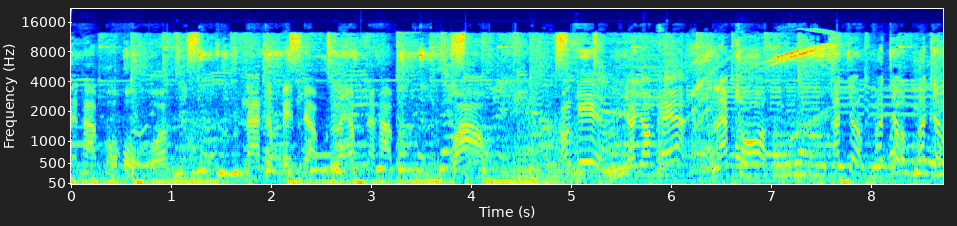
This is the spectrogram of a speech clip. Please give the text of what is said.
นะครับ โอ้โห น่าจะเป็นแบบแรปนะครับ ว้าวโอเคอย่ายอมแพ้แรปโชว์อะเจ้าอะเจ้าอะเจ้า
